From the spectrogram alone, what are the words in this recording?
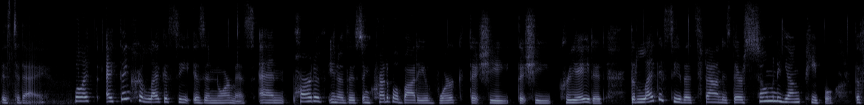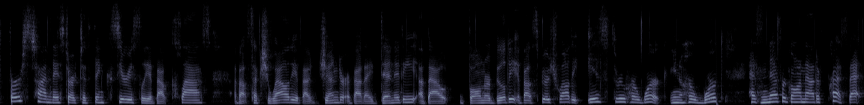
is today? Well, I, th- I, think her legacy is enormous, and part of you know this incredible body of work that she that she created, the legacy that's found is there's so many young people. The first time they start to think seriously about class, about sexuality, about gender, about identity, about vulnerability, about spirituality is through her work. You know, her work has never gone out of press. That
